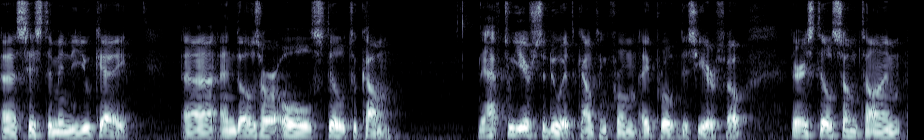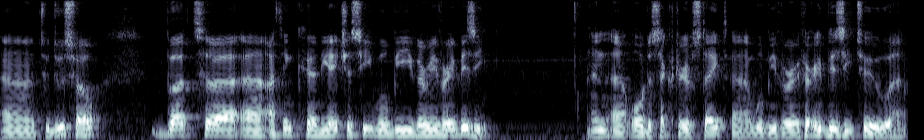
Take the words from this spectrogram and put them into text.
uh, system in the UK. and those are all still to come. They have two years to do it, counting from April of this year. So there is still some time to do so. But uh, uh, I think uh, the HSE will be very, very busy. And or the Secretary of State will be very, very busy too.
